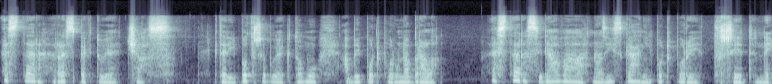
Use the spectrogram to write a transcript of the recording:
Ester respektuje čas, který potřebuje k tomu, aby podporu nabrala. Ester si dává na získání podpory tři dny.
